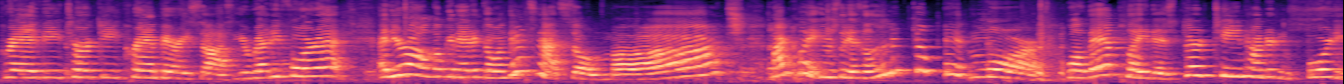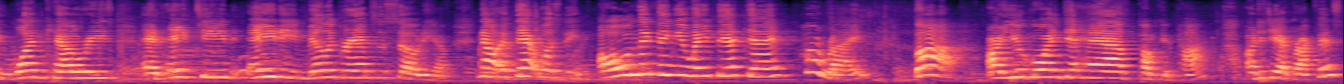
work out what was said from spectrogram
gravy, turkey, cranberry sauce. You ready for it? And you're all looking at it going, that's not so much. My plate usually has a little bit more. Well, that plate is 1,341 calories and 1880 milligrams of sodium. Now, if that was the only thing you ate that day, all right. But are you going to have pumpkin pie? Or did you have breakfast?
